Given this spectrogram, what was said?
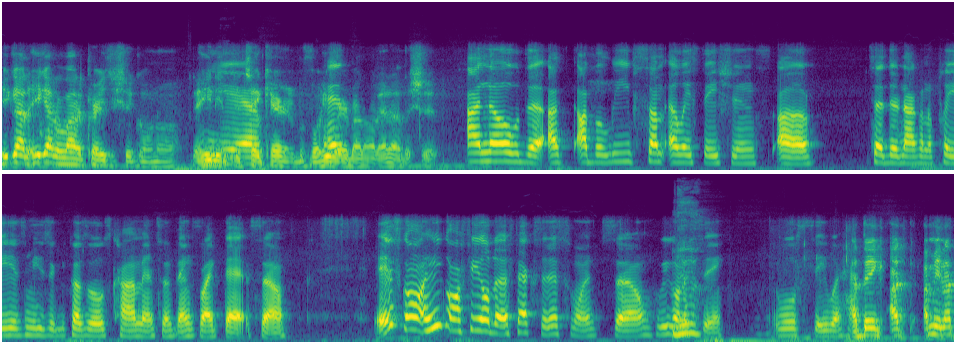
He got he got a lot of crazy shit going on that he needed Yeah. to take care of before he And- worried about all that other shit. I know that I, I believe some LA stations uh said they're not gonna play his music because of those comments and things like that. So it's going he gonna feel the effects of this one. So we're gonna Yeah. see. We'll see what happens. I think I I mean I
